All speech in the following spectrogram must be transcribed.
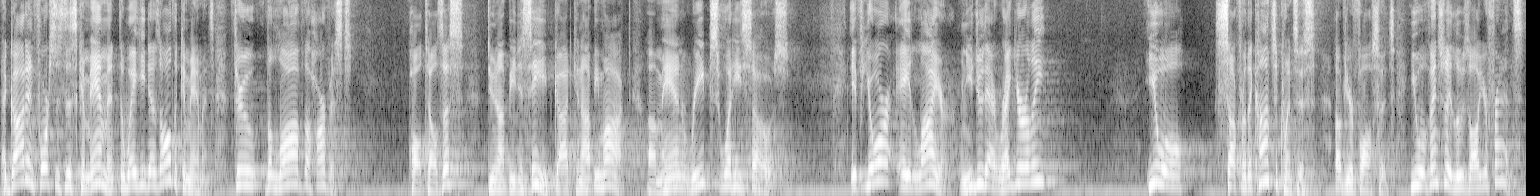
Uh, God enforces this commandment the way He does all the commandments through the law of the harvest. Paul tells us, Do not be deceived. God cannot be mocked. A man reaps what he sows. If you're a liar and you do that regularly, you will suffer the consequences of your falsehoods. You will eventually lose all your friends.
